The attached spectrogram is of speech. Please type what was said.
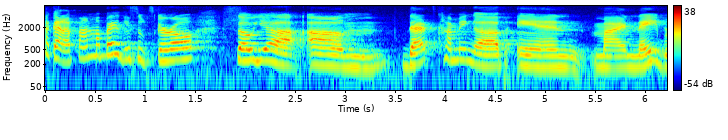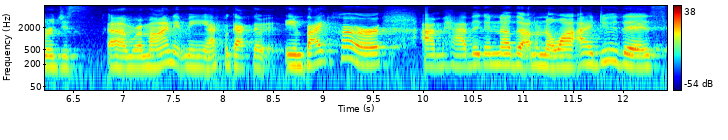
i gotta find my bathing suits girl so yeah um that's coming up and my neighbor just um, reminded me, I forgot to invite her. I'm having another, I don't know why I do this.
